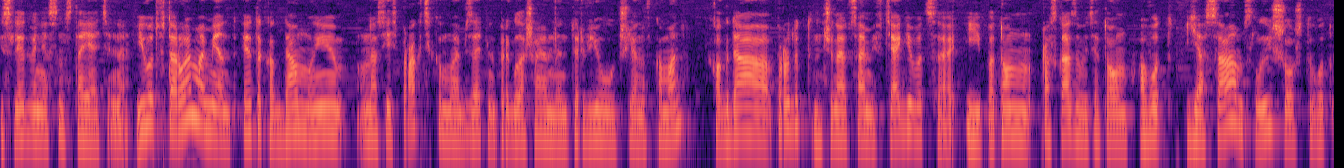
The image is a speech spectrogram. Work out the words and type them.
исследования самостоятельно. И вот второй момент – это когда мы, у нас есть практика, мы обязательно приглашаем на интервью членов команд, когда продукты начинают сами втягиваться и потом рассказывать о том, а вот я сам слышал, что вот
